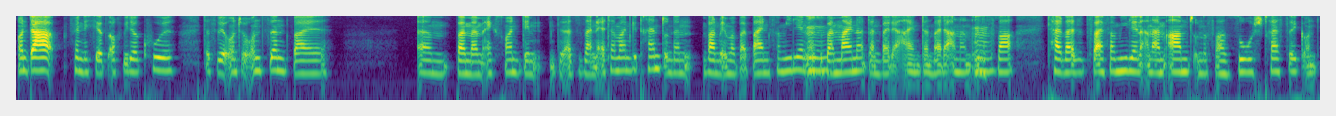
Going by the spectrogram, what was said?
Und da finde ich es jetzt auch wieder cool, dass wir unter uns sind, weil ähm, bei meinem Ex-Freund, dem, also seine Eltern waren getrennt und dann waren wir immer bei beiden Familien, also Mhm. bei meiner, dann bei der einen, dann bei der anderen. Und Mhm. es war teilweise zwei Familien an einem Abend und es war so stressig und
